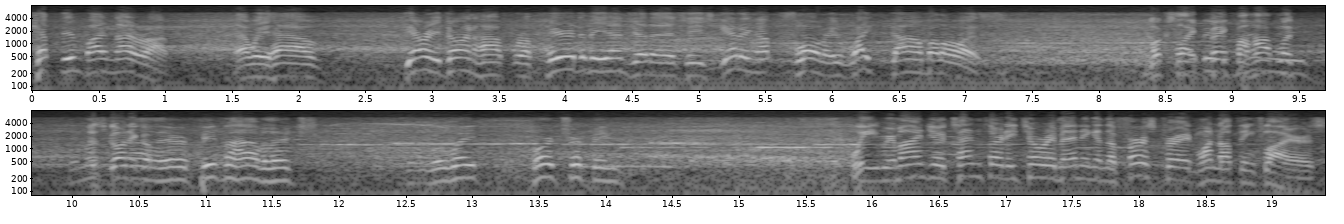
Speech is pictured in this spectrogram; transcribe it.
Kept in by Nyrop. And we have Gary Dornhoefer appeared to be injured as he's getting up slowly right down below us. Looks like Pete Mahovlich is going to go. There, Pete Mahovlich will wait for tripping. We remind you, 10:32 remaining in the first period, one nothing Flyers.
